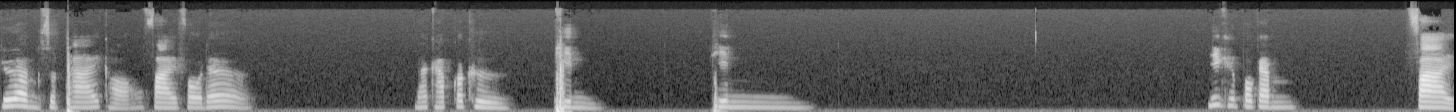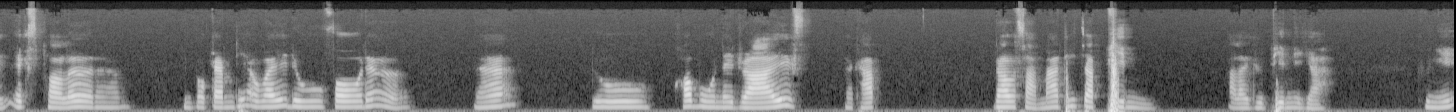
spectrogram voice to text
เรื่องสุดท้ายของไฟล์โฟลเดอร์นะครับก็คือ pin pin นี่คือโปรแกรมไฟล์ Explorer นะครับ เป็นโปรแกรมที่เอาไว้ดูโฟลเดอร์นะฮะดูข้อมูลใน Drive นะครับ เราสามารถที่จะพิน อะไรคือพินอีกอะคืองี้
